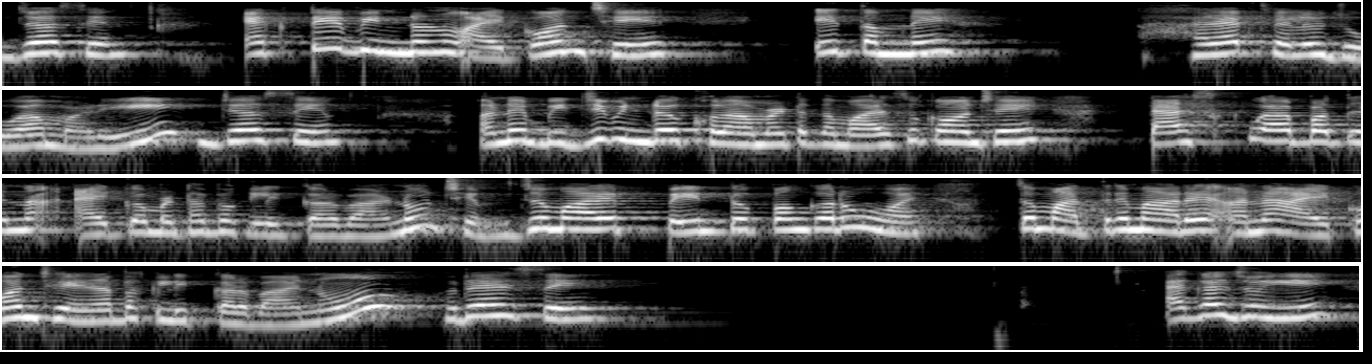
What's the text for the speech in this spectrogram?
જશે. એક્ટિવ વિન્ડોનું આઇકોન છે, એ તમને હાઇલાઇટ થયેલું જોવા મળી જશે. અને બીજી વિન્ડો ખોલવા માટે તમારે શું કહું છે? ટાસ્ક બાર પર તેના આઇકોન બટન પર ક્લિક કરવાનું છે. જો મારે પેન્ટ ઓપન કરવું હોય, તો માત્ર મારે આના આઇકોન છે એના પર ક્લિક કરવાનું રહેશે. આગળ જોઈએ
